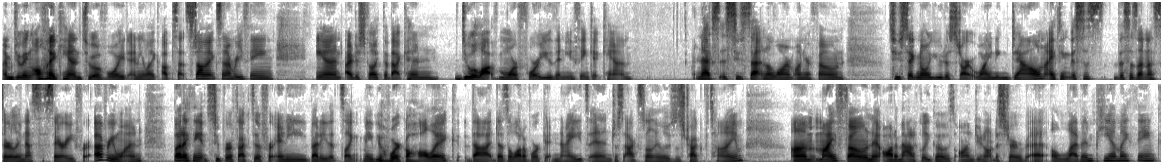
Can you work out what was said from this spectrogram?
I'm doing all I can to avoid any like upset stomachs and everything. And I just feel like that that can do a lot more for you than you think it can. Next is to set an alarm on your phone to signal you to start winding down. I think this is this isn't necessarily necessary for everyone, but I think it's super effective for anybody that's like maybe a workaholic that does a lot of work at night and just accidentally loses track of time. Um, my phone it automatically goes on do not disturb at 11 p.m. I think.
